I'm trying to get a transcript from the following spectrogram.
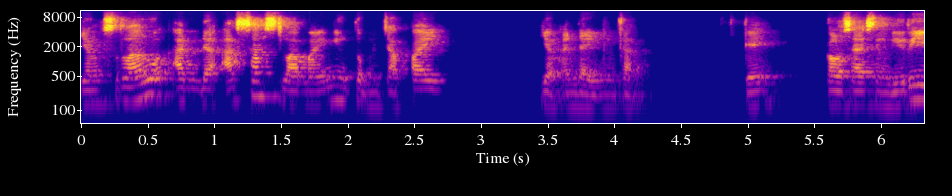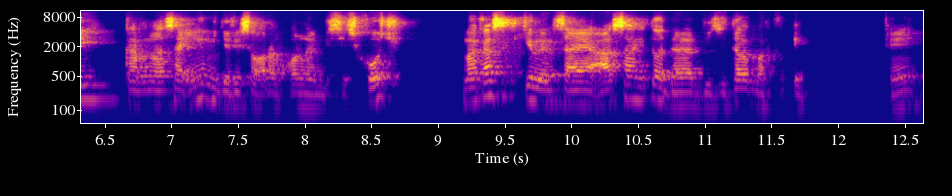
yang selalu anda asah selama ini untuk mencapai yang anda inginkan oke okay? kalau saya sendiri karena saya ingin menjadi seorang online business coach maka skill yang saya asah itu adalah digital marketing oke okay?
